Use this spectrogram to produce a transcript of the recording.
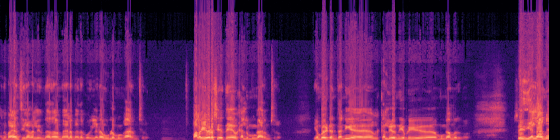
அந்த பயான்சி லெவலில் இருந்தால் தான் மேலே மிதக்கும். இல்லைனா உள்ளே முங்க ஆரம்பிச்சிடும் பலகையோடு சேர்த்தே கல் முங்க ஆரம்பிச்சிடும் எண்பது டன் தண்ணி கல் வந்து எப்படி முங்காமல் இருக்கும்? ஸோ இது எல்லாமே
